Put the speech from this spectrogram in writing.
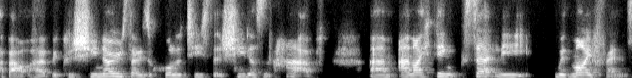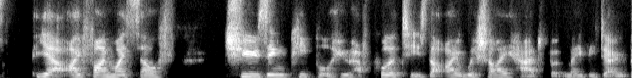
about her because she knows those are qualities that she doesn't have. Um, and i think certainly with my friends yeah i find myself choosing people who have qualities that I wish I had, but maybe don't.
